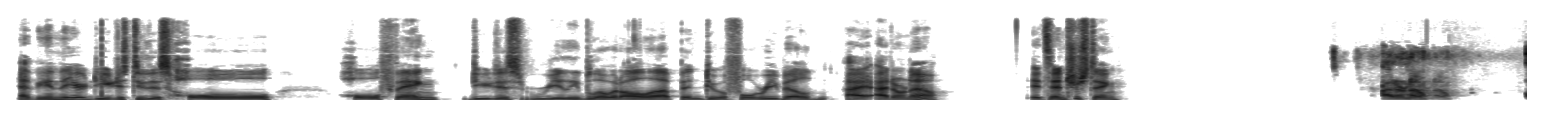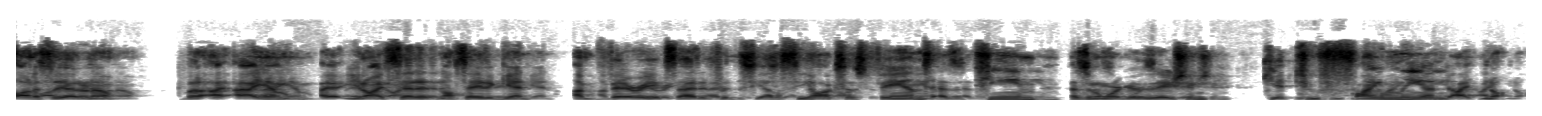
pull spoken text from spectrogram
at the end of the year? Do you just do this whole whole thing? Do you just really blow it all up and do a full rebuild? I I don't know. It's interesting. I don't know. Honestly, I don't know. But I, I am, I, you know, I said it and I'll say it again. I'm very excited for the Seattle Seahawks as fans, as a team, as an organization, get to finally, and I, you know,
